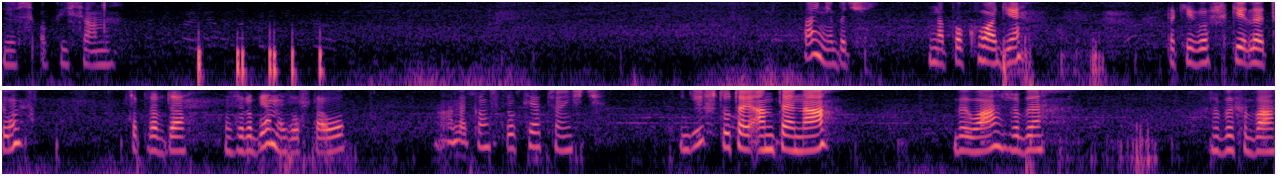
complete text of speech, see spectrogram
jest opisane. Fajnie być na pokładzie takiego szkieletu. Co prawda zrobione zostało, ale konstrukcja część. Widzisz, tutaj antena była, żeby żeby chyba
